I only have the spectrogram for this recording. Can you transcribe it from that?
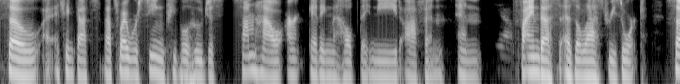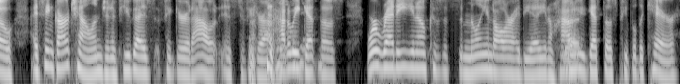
so I I think that's that's why we're seeing people who just somehow aren't getting the help they need often and Yeah. find us as a last resort. So I think our challenge, and if you guys figure it out, is to figure out how do we get those. We're ready, you know, because it's a million dollar idea. You know, how Right. do you get those people to care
